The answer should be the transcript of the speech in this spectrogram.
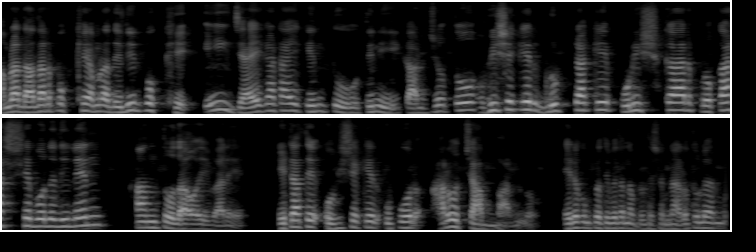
আমরা দাদার পক্ষে, আমরা দিদির পক্ষে, এই জায়গাটায় কিন্তু তিনি কার্যত অভিষেকের গ্রুপটাকে পরিষ্কার প্রকাশ্যে বলে দিলেন, ক্ষান্ত দাও এবারে। এটাতে অভিষেকের উপর আরও চাপ বাড়লো। এরকম প্রতিবেদন আপনাদের সামনে আরও তুলে আনব।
